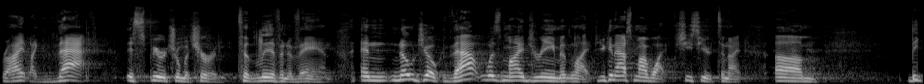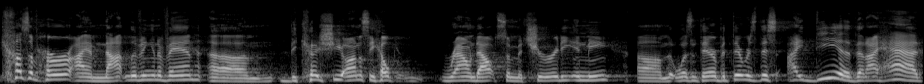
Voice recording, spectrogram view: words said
right? Like that is spiritual maturity, to live in a van. And no joke, that was my dream in life. You can ask my wife, she's here tonight. Um, because of her, I am not living in a van um, because she honestly helped round out some maturity in me um, that wasn't there. But there was this idea that I had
